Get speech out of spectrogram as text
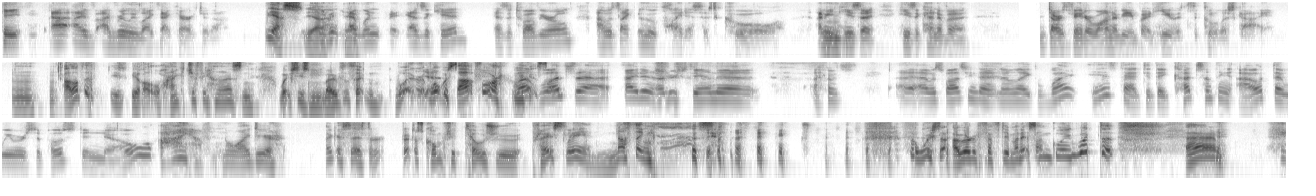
He, I, I really like that character though. Yes, yeah. Even yeah. when as a kid, as a 12 year old, I was like, ooh, Klytus is cool. I mean, mm. he's a he's a kind of a Darth Vader wannabe, but he was the coolest guy. Mm. I love the his little handkerchief he has and wipes his mouth with it. And what, yeah. what was that for? What, what's that? I didn't understand that. I was I, I, was watching that and I'm like, what is that? Did they cut something out that we were supposed to know? I have no idea. Like I said, the director's commentary tells you precisely nothing. I wish that hour and 50 minutes. I'm going, what the? Um,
